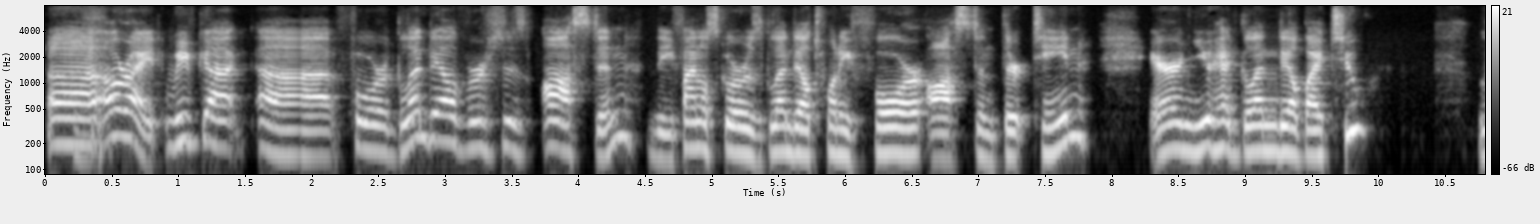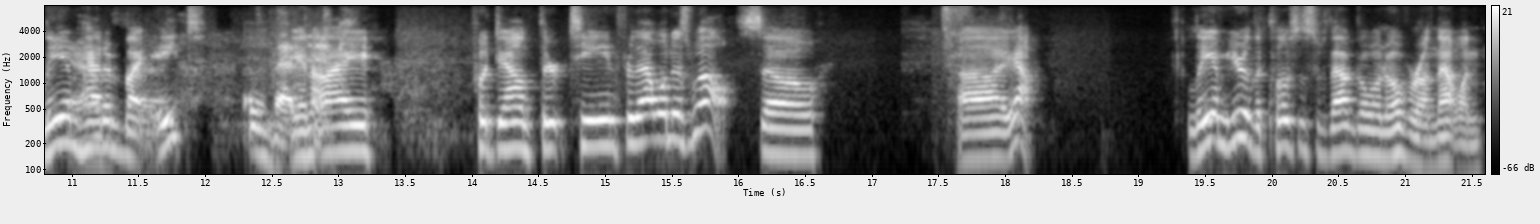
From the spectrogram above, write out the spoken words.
Uh, all right, we've got uh, for Glendale versus Austin. The final score was Glendale 24, Austin 13. Aaron, you had Glendale by two. Liam yeah, had him by uh, eight, and pick. I put down 13 for that one as well. So, uh, yeah. Liam, you're the closest without going over on that one.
